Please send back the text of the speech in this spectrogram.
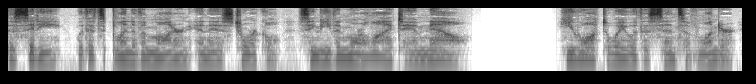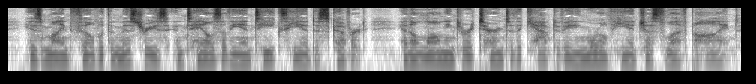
The city, with its blend of the modern and the historical, seemed even more alive to him now. He walked away with a sense of wonder, his mind filled with the mysteries and tales of the antiques he had discovered, and a longing to return to the captivating world he had just left behind.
